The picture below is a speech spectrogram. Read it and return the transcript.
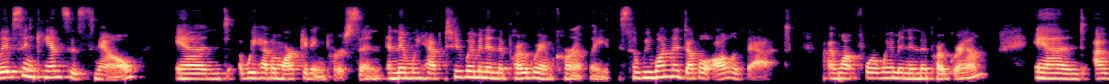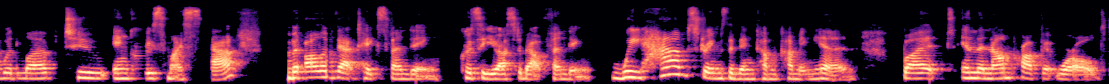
lives in Kansas now, and we have a marketing person and then we have two women in the program currently. So we want to double all of that. I want four women in the program and i would love to increase my staff but all of that takes funding. Chrissie you asked about funding. We have streams of income coming in but in the nonprofit world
